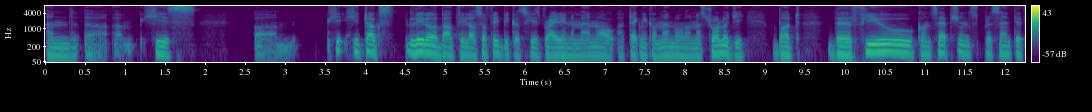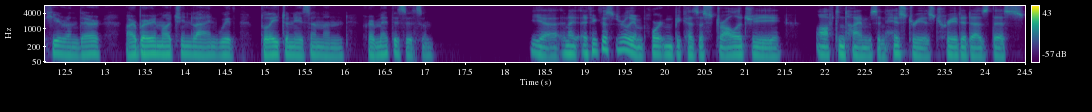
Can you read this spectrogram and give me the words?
And uh, um, he's um, he, he talks little about philosophy because he's writing a manual, a technical manual on astrology, but the few conceptions presented here and there are very much in line with Platonism and Hermeticism. Yeah, and I, I think this is really important because astrology oftentimes in history is treated as this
